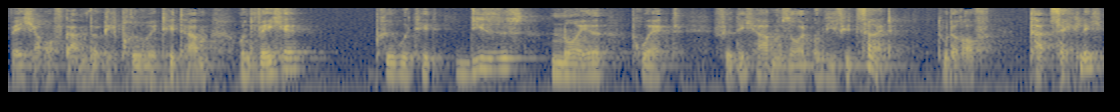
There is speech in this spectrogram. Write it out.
welche Aufgaben wirklich Priorität haben und welche Priorität dieses neue Projekt für dich haben soll und wie viel Zeit du darauf tatsächlich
